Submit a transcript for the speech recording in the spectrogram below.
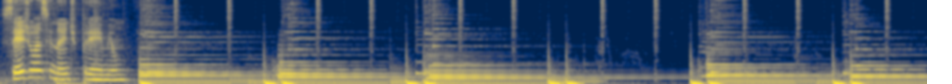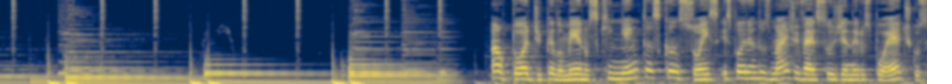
Seja um assinante premium. Autor de pelo menos 500 canções explorando os mais diversos gêneros poéticos,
